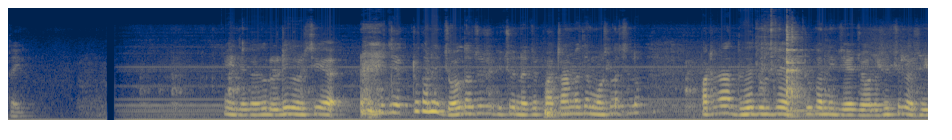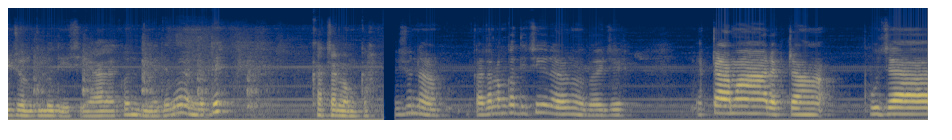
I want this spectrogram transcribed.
তাই। এই জায়গাগুলো রেডি করেছি। এই যে একটুখানি জল দেওয়া কিছু না, যে পাটার মধ্যে মশলা ছিল, পাটাটা ধুয়ে তুলছে একটুখানি যে জল এসেছিল, সেই জলগুলো দিয়েছি। আর এখন দিয়ে দেবো এর মধ্যে কাঁচা লঙ্কা। বুঝছ না কাঁচা লঙ্কা দিচ্ছি ওই যে একটা আমার, একটা পূজার,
